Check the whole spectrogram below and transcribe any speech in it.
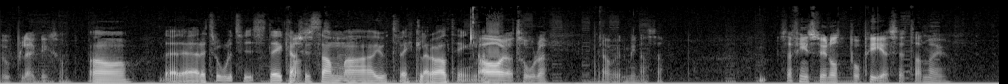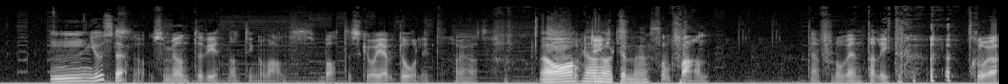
upplägg liksom. Ja, det är det troligtvis. Det är kanske Fast, samma utvecklare och allting. men- Ja, jag tror det. Jag vill minnas det. Sen finns det ju något på PS1 med ju. Mm, just det. Så, som jag inte vet någonting om alls. Bara att det ska vara jävligt dåligt har jag hört. Ja, Och jag har hört det med. Som fan. Den får nog vänta lite. tror jag.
